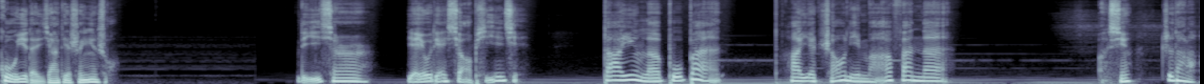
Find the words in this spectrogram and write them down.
故意的压低声音说：“李仙儿也有点小脾气，答应了不办，他也找你麻烦呢。”行，知道了。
